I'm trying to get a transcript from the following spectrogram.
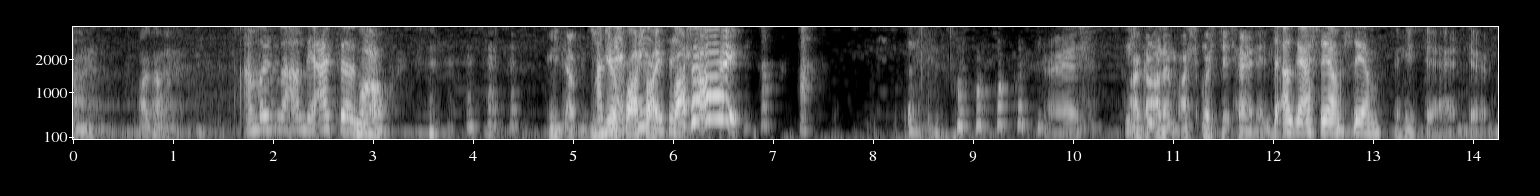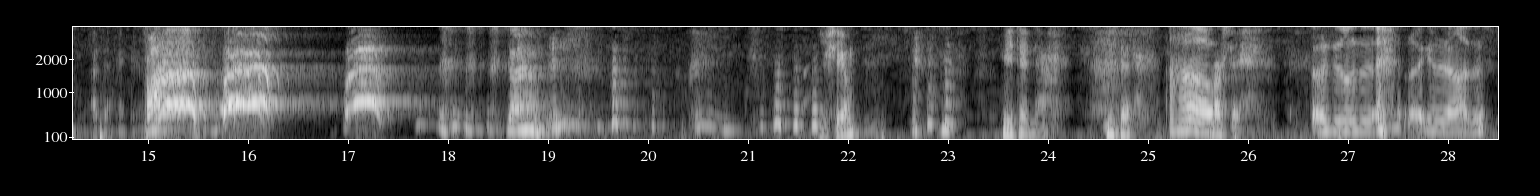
Got him. I got him. I'm losing out on the action. Whoa! you I need a can't see flashlight. anything. Flashlight! yes. I got him. I squished his head in. Okay, I see him, see him. He's dead. Dead. I think. Ah! Ah! Ah! you see him? He's dead now. He's dead. Oh, Mercy. listen, listen. Look at all this.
